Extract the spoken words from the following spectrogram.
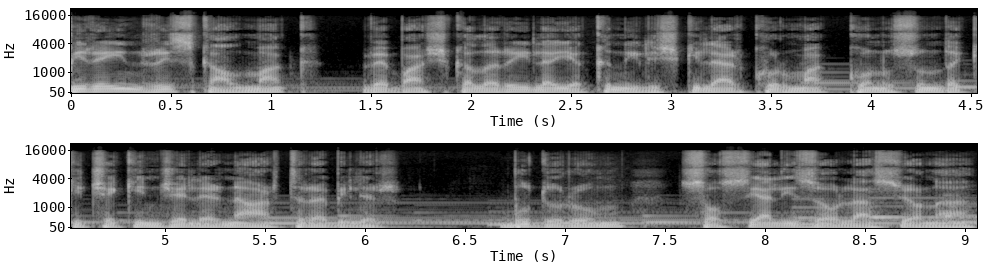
Bireyin risk almak ve başkalarıyla yakın ilişkiler kurmak konusundaki çekincelerini artırabilir. Bu durum sosyal izolasyona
